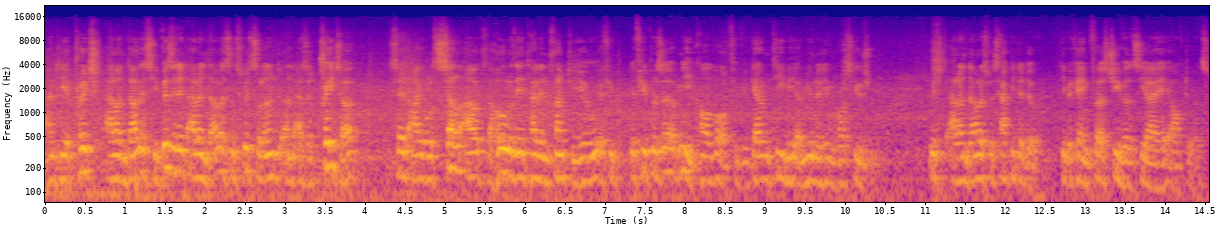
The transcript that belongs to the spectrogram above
And he approached Allen Dulles. He visited Allen Dulles in Switzerland and as a traitor said, I will sell out the whole of the Italian front to you if you, if you preserve me, Karl Wolff, if you guarantee me immunity from prosecution, which Allen Dulles was happy to do. He became first chief of the CIA afterwards.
